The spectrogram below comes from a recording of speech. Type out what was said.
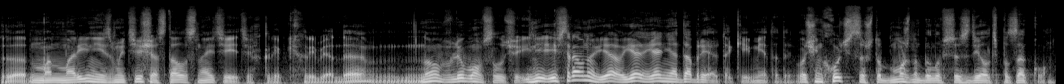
Э, Марине из Мытищ осталось найти этих крепких ребят, да. Но в любом случае. И, все равно я, я, я не одобряю такие методы. Очень хочется, чтобы можно было все сделать по закону.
